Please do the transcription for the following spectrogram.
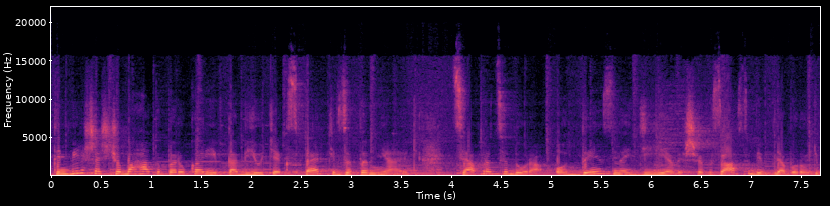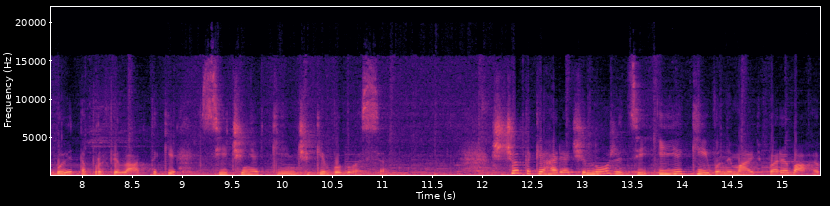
Тим більше, що багато перукарів та б'юті-експертів запевняють, ця процедура один з найдієвіших засобів для боротьби та профілактики січення кінчиків волосся. Що таке гарячі ножиці і які вони мають переваги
